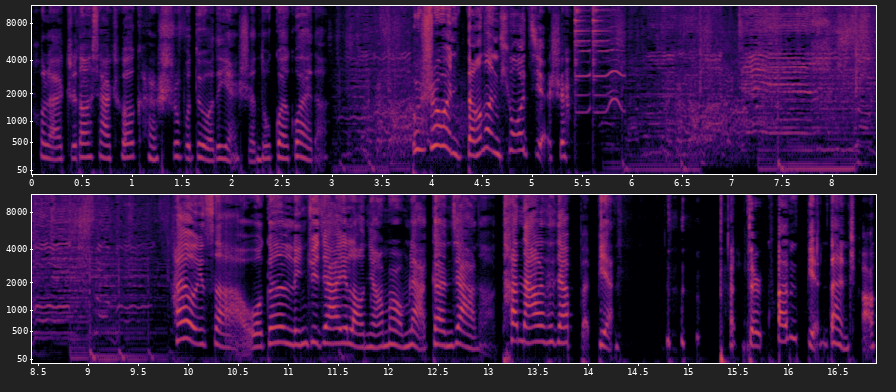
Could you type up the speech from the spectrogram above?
后来直到下车看师傅对我的眼神都怪怪的。不是师傅，你等等，你听我解释。还有一次啊，我跟邻居家一老娘们儿，我们俩干架呢，她拿了她家扁扁 板凳宽扁担长，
